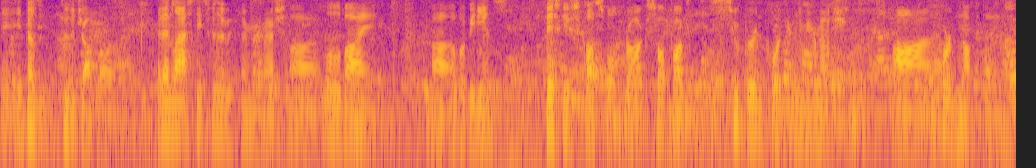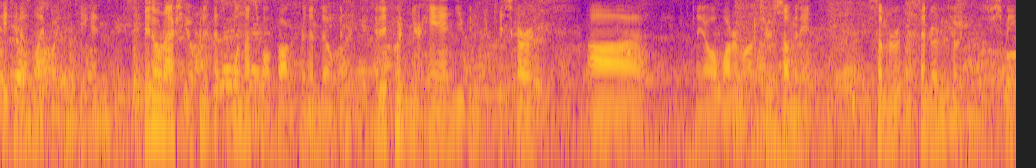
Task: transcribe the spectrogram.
it, it, doesn't do the job well enough. And then lastly, specifically for the mirror match, uh, Lullaby uh, of Obedience. Basically, just call Swap Frog. Swap Frog is super important in the mirror match. Uh, important enough to you know, pay 2,000 life points to take it. And if they don't actually open it, that's one less Swap Frog for them to open. If they put it in your hand, you can like discard. Uh, you know, a water monster, summon it, summon, send Ronintoadin, and you just make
